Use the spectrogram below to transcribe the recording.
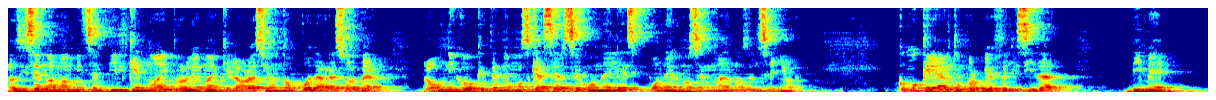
Nos dice Norman Vincent Peale que no hay problema que la oración no pueda resolver. Lo único que tenemos que hacer, según él, es ponernos en manos del Señor. ¿Cómo crear tu propia felicidad? Dime,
